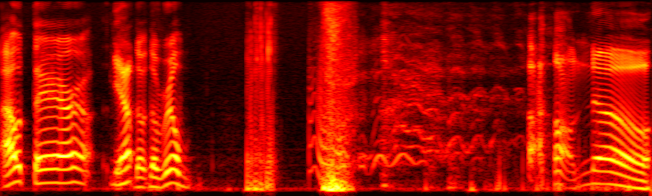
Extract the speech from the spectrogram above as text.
out there, Yep. the, the real Oh no.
